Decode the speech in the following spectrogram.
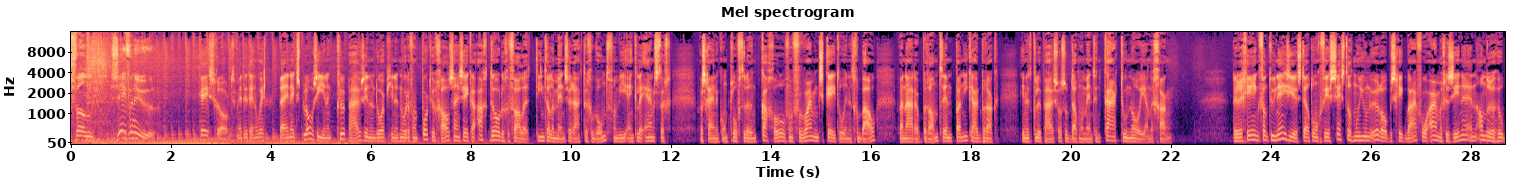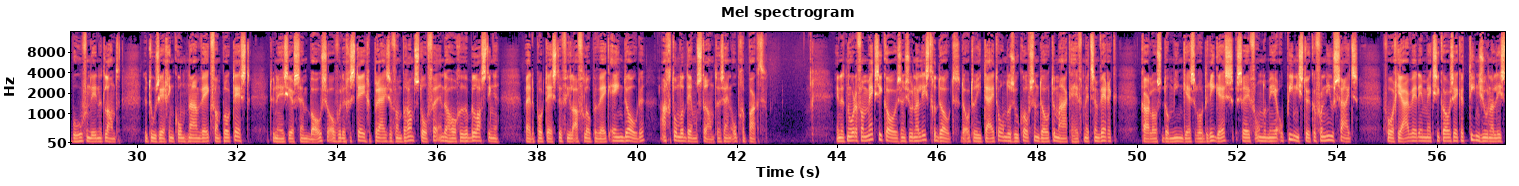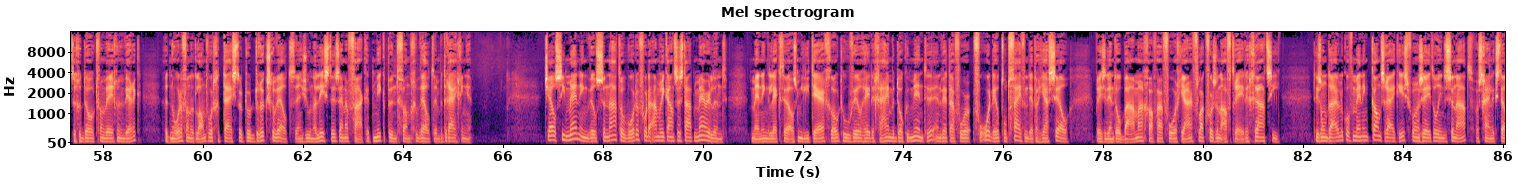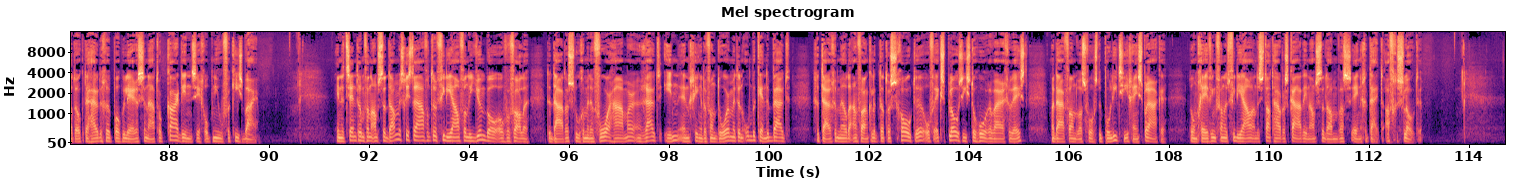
Van 7 uur. Kees Groot met het NOS. Bij een explosie in een clubhuis in een dorpje in het noorden van Portugal zijn zeker acht doden gevallen. Tientallen mensen raakten gewond, van wie enkele ernstig. Waarschijnlijk ontplofte er een kachel of een verwarmingsketel in het gebouw, waarna er brand en paniek uitbrak. In het clubhuis was op dat moment een kaarttoernooi aan de gang. De regering van Tunesië stelt ongeveer 60 miljoen euro beschikbaar voor arme gezinnen en andere hulpbehoevenden in het land. De toezegging komt na een week van protest. Tunesiërs zijn boos over de gestegen prijzen van brandstoffen en de hogere belastingen. Bij de protesten viel afgelopen week één dode, 800 demonstranten zijn opgepakt. In het noorden van Mexico is een journalist gedood. De autoriteiten onderzoeken of zijn dood te maken heeft met zijn werk. Carlos Dominguez Rodriguez schreef onder meer opiniestukken voor nieuwsites. Vorig jaar werden in Mexico zeker tien journalisten gedood vanwege hun werk. Het noorden van het land wordt geteisterd door drugsgeweld... en journalisten zijn er vaak het mikpunt van geweld en bedreigingen. Chelsea Manning wil senator worden voor de Amerikaanse staat Maryland. Manning lekte als militair grote hoeveelheden geheime documenten... en werd daarvoor veroordeeld tot 35 jaar cel. President Obama gaf haar vorig jaar vlak voor zijn aftreden gratie. Het is onduidelijk of Manning kansrijk is voor een zetel in de Senaat. Waarschijnlijk stelt ook de huidige populaire senator Cardin zich opnieuw verkiesbaar. In het centrum van Amsterdam is gisteravond een filiaal van de Jumbo overvallen. De daders sloegen met een voorhamer een ruit in en gingen er vandoor met een onbekende buit. Getuigen melden aanvankelijk dat er schoten of explosies te horen waren geweest, maar daarvan was volgens de politie geen sprake. De omgeving van het filiaal aan de Stadhouderskade in Amsterdam was enige tijd afgesloten.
